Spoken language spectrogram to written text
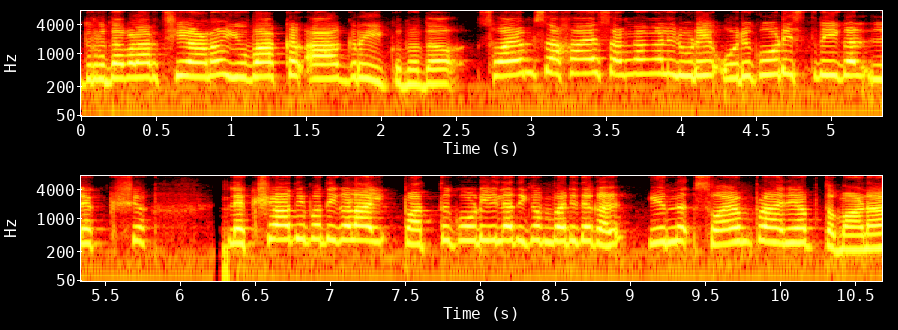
ദ്രുത വളർച്ചയാണ് യുവാക്കൾ ആഗ്രഹിക്കുന്നത്. സ്വയം സഹായ സംഘങ്ങളിലൂടെ ഒരു കോടി സ്ത്രീകൾ ലക്ഷ്യ ലക്ഷാധിപതികളായി പത്ത് കോടിയിലധികം വനിതകൾ ഇന്ന് സ്വയം പര്യാപ്തമാണ്.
